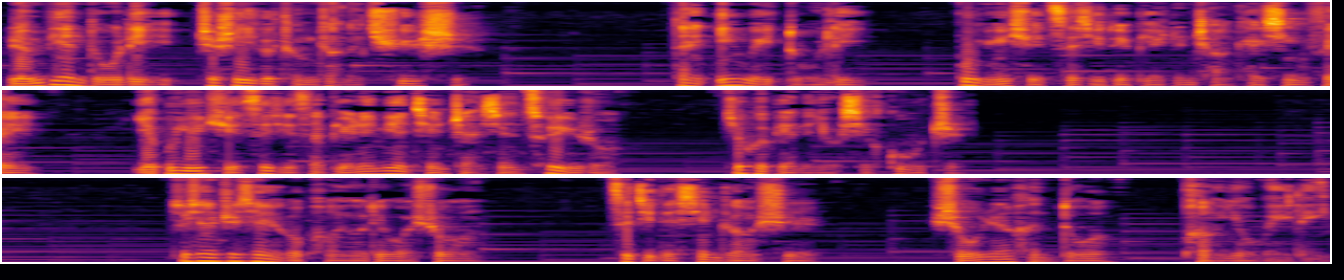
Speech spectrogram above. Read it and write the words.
人变独立，这是一个成长的趋势。但因为独立，不允许自己对别人敞开心扉，也不允许自己在别人面前展现脆弱，就会变得有些固执。就像之前有个朋友对我说，自己的现状是，熟人很多，朋友为零，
